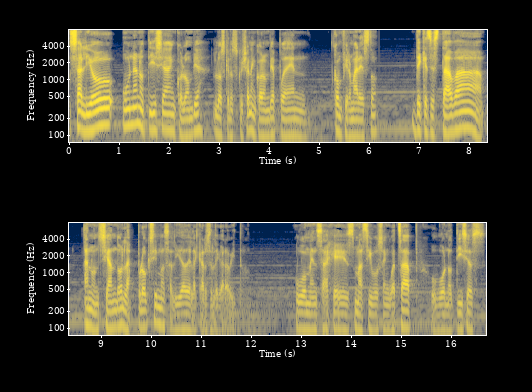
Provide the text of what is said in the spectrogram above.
salió una noticia en Colombia, los que nos escuchan en Colombia pueden confirmar esto, de que se estaba anunciando la próxima salida de la cárcel de Garavito. Hubo mensajes masivos en WhatsApp, hubo noticias.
